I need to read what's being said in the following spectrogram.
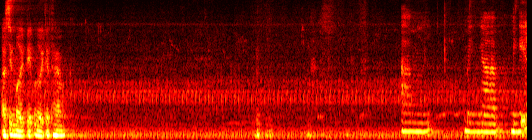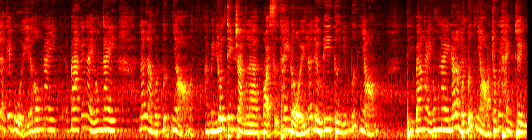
À, xin mời tiếp người tiếp theo. À, mình nghĩ là cái buổi hôm nay ba cái ngày hôm nay nó là một bước nhỏ. À, mình luôn tin rằng là mọi sự thay đổi nó đều đi từ những bước nhỏ. Thì ba ngày hôm nay nó là một bước nhỏ trong cái hành trình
